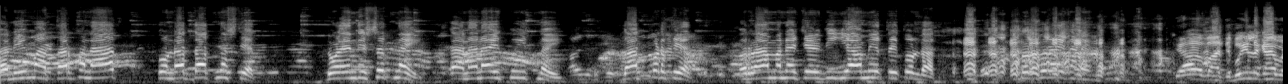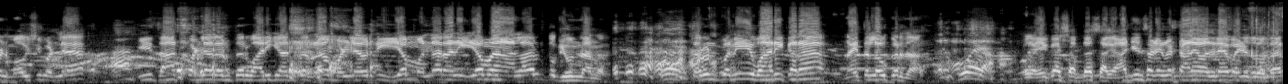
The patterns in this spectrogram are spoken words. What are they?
आणि म्हातारपणात तोंडात दात नसतात. डोळ्यान दिसत नाही कानानं ऐकू येत नाही. दात पडतात. राम म्हणायच्या ऐवजी याम येते तोंडात. बरोबर आहे का नाही? त्या बात आहे. बघितलं काय म्हण मावशी म्हणल्या की जात पडल्यानंतर वारी केल्यानंतर राम म्हणल्यावरती यम म्हणणार आणि यम आला तो घेऊन जाणार. तरुणपणी वारी करा नाहीतर लवकर जा. होय. बघा एका शब्दात सांगा. आजींसाठी एकदा टाळ्या वाजल्या पाहिजे जोरदार.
